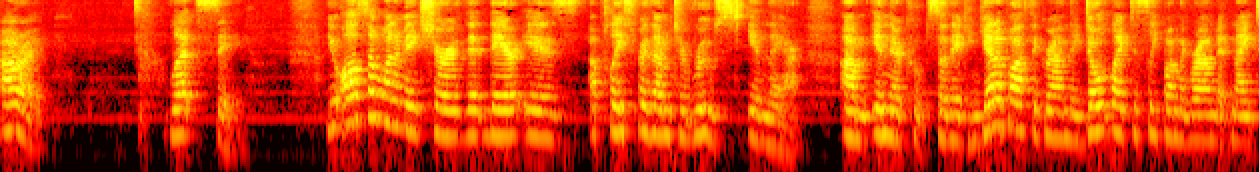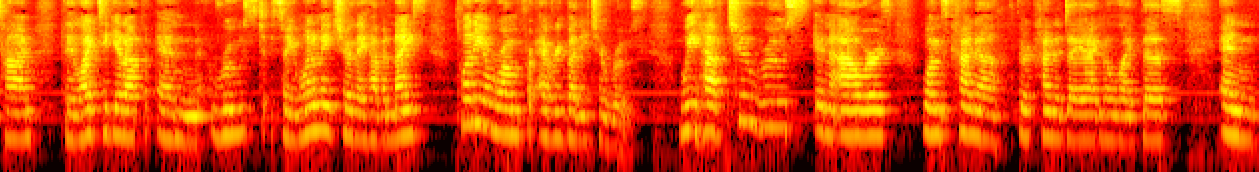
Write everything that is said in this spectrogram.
All right. Let's see. You also want to make sure that there is a place for them to roost in there, um, in their coop, so they can get up off the ground. They don't like to sleep on the ground at nighttime. They like to get up and roost, so you want to make sure they have a nice, plenty of room for everybody to roost. We have two roosts in ours. One's kind of, they're kind of diagonal like this, and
